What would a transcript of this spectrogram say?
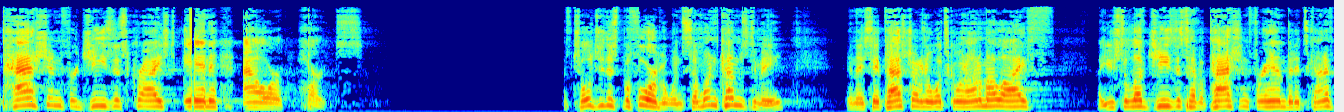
passion for Jesus Christ in our hearts. I've told you this before, but when someone comes to me and they say, Pastor, I don't know what's going on in my life. I used to love Jesus, have a passion for him, but it's kind of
